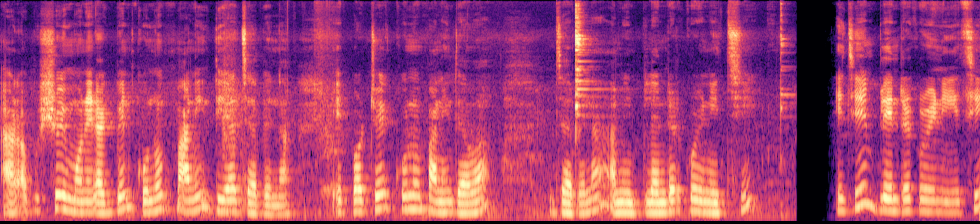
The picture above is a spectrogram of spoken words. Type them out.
আর অবশ্যই মনে রাখবেন, কোনো পানি দেওয়া যাবে না। এ পর্যায়ে কোনো পানি দেওয়া যাবে না। আমি ব্লেন্ডার করে নিচ্ছি। এই যে ব্লেন্ডার করে নিয়েছি,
